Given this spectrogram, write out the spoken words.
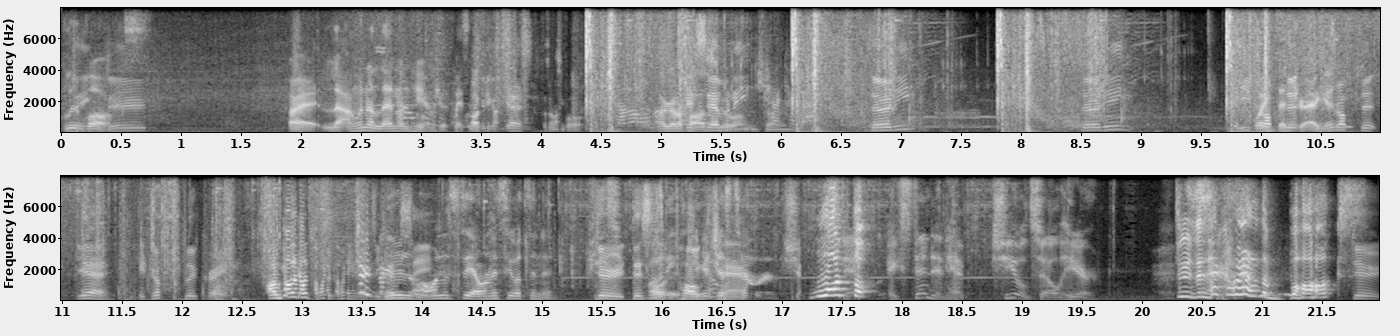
blue box. Alright, I'm gonna land on here. I got a fast 70? 30? 30? He Wait, dropped the it. He dropped it. Yeah, he dropped the blue crate. Oh, I'm oh, Dude, I wanna see, I wanna see what's in it. Dude, this is Oh, What the? Extended shield cell here. Dude, did that come out of the box? Dude.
